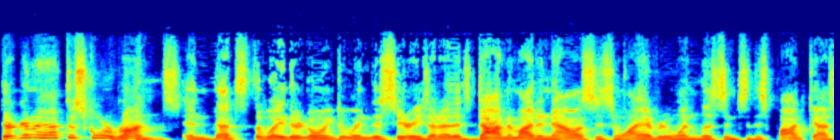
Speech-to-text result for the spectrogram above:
they're going to have to score runs, and that's the way they're going to win this series. I know that's dynamite analysis and why everyone listens to this podcast,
